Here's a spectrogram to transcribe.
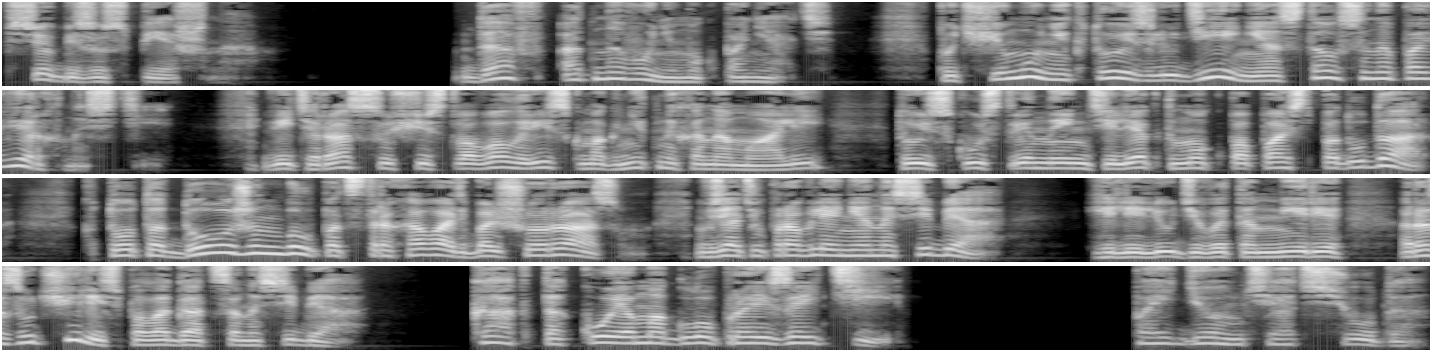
Все безуспешно. Дав одного не мог понять. Почему никто из людей не остался на поверхности? Ведь раз существовал риск магнитных аномалий, то искусственный интеллект мог попасть под удар. Кто-то должен был подстраховать большой разум, взять управление на себя. Или люди в этом мире разучились полагаться на себя? Как такое могло произойти? «Пойдемте отсюда»,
